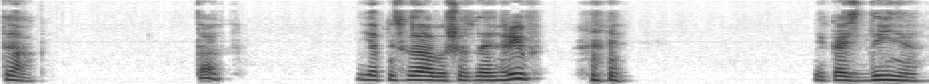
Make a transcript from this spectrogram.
Так. Так. Я б не сказав, би, що це гриб. Якась диня.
